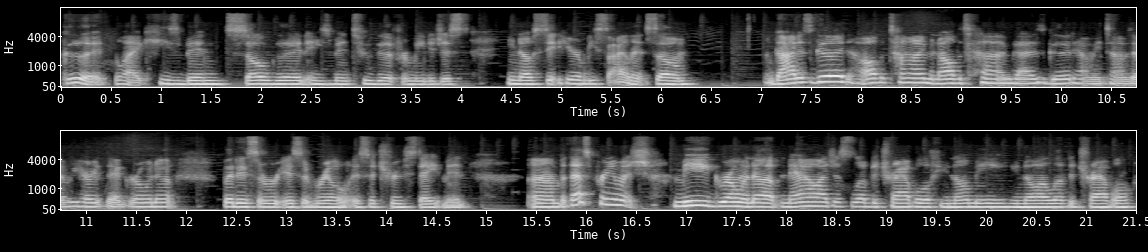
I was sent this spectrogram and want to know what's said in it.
good. Like he's been so good and he's been too good for me to just, you know, sit here and be silent. So God is good all the time and all the time God is good. How many times have we heard that growing up? But it's a it's a real it's a true statement. Um, but that's pretty much me growing up. Now I just love to travel. If you know me, you know I love to travel.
